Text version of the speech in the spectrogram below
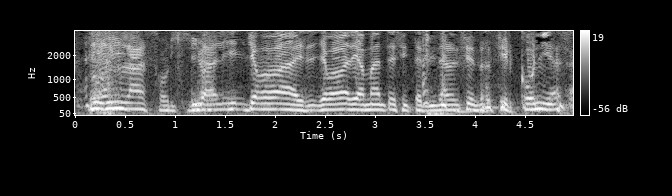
perlas originales. y llevaba, llevaba diamantes y terminaron siendo circonias.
